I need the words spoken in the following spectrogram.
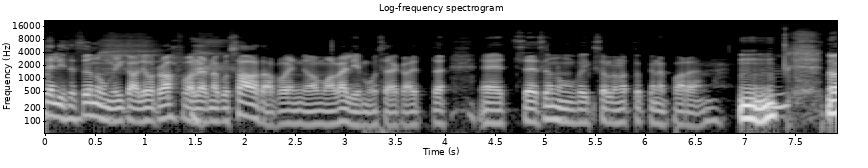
sellise sõnumi igal juhul rahvale nagu saadab, on ju, oma välimusega, et, et see sõnum võiks olla natukene parem mm. -hmm. no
